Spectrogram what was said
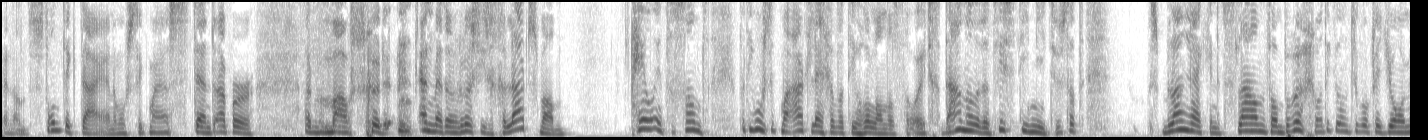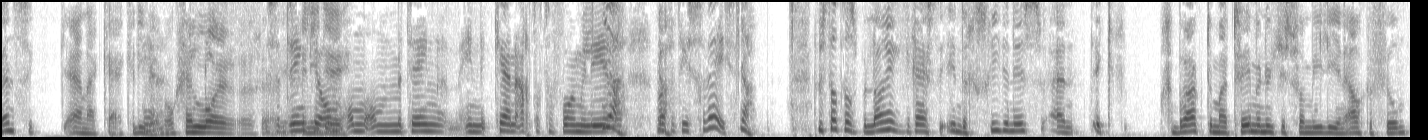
En dan stond ik daar. En dan moest ik maar een stand-upper uit mijn mouw schudden. en met een Russische geluidsman. Heel interessant. Want die moest ik maar uitleggen wat die Hollanders er ooit gedaan hadden. Dat wist hij niet. Dus dat is belangrijk in het slaan van bruggen. Want ik wil natuurlijk ook dat jonge mensen er naar kijken. Die hebben ook geen lor. Uh, dus dat denk je om, om, om meteen in kernachtig te formuleren wat het is geweest? Ja. Dus dat was belangrijk. Ik reisde in de geschiedenis en ik gebruikte maar twee minuutjes familie in elke film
